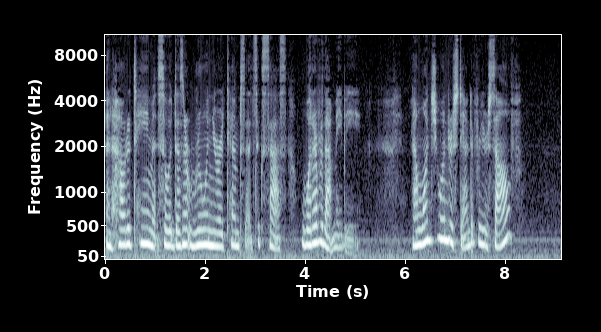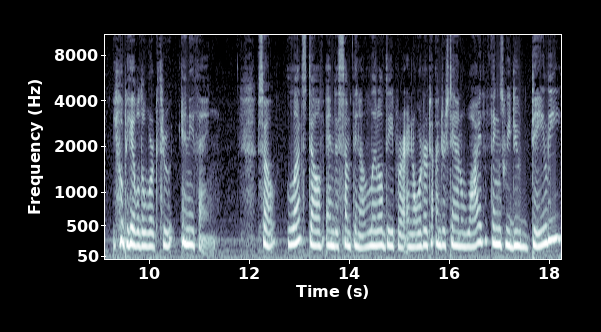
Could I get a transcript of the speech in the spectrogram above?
and how to tame it so it doesn't ruin your attempts at success, whatever that may be. And once you understand it for yourself, you'll be able to work through anything. So let's delve into something a little deeper in order to understand why the things we do daily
